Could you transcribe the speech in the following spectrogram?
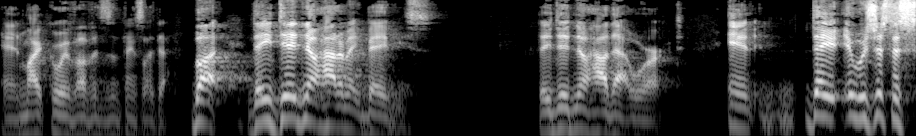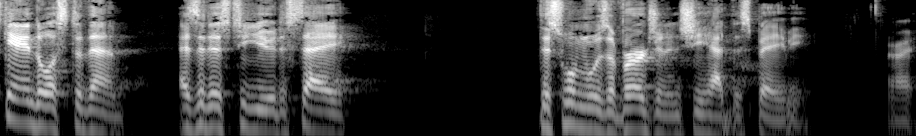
and microwave ovens and things like that. But they did know how to make babies. They did know how that worked. And they, it was just as scandalous to them as it is to you to say, this woman was a virgin and she had this baby. All right.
